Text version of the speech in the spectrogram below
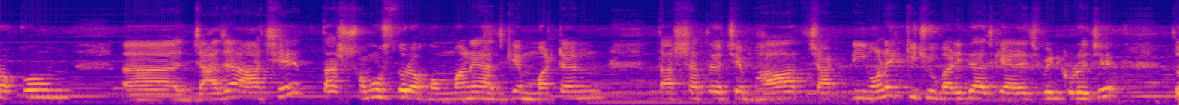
রকম যা যা আছে, তার সমস্ত রকম মানে আজকে মাটন তার সাথে হচ্ছে ভাত, চাটনি, অনেক কিছু বাড়িতে আজকে অ্যারেঞ্জমেন্ট করেছে। তো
